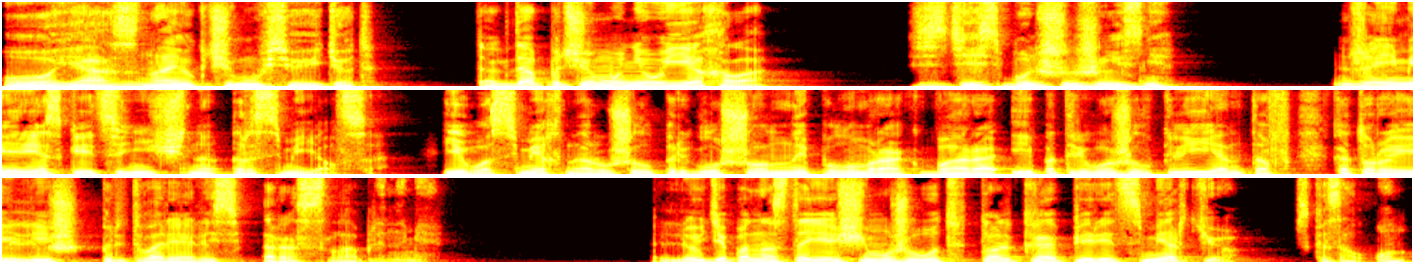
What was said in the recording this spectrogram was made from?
«О, я знаю, к чему все идет». «Тогда почему не уехала?» «Здесь больше жизни». Джейми резко и цинично рассмеялся. Его смех нарушил приглушенный полумрак бара и потревожил клиентов, которые лишь притворялись расслабленными. «Люди по-настоящему живут только перед смертью», — сказал он.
